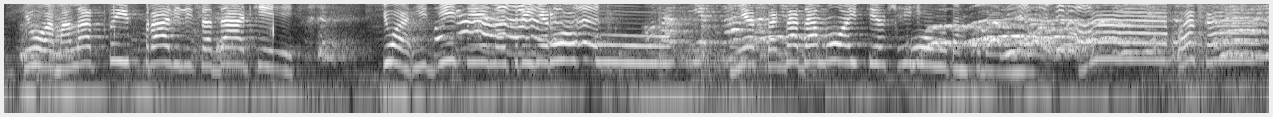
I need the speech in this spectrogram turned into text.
Все, молодцы, справились с задачей. Все, идите на тренировку. Нет, тогда домой все в школу там куда-нибудь. Да, пока.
